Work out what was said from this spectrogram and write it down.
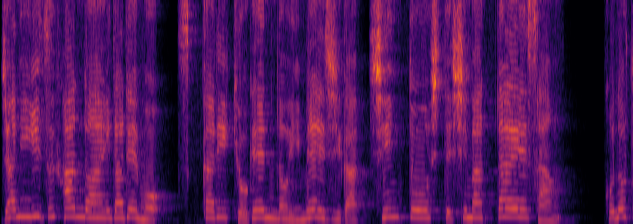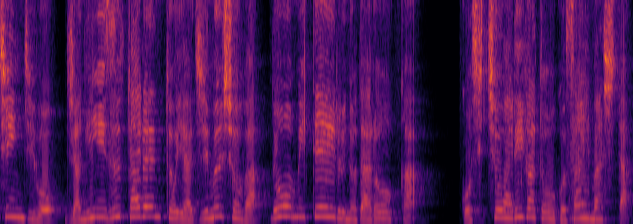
ジャニーズファンの間でも、すっかり虚言のイメージが浸透してしまった A さん。この珍事をジャニーズタレントや事務所はどう見ているのだろうか。ご視聴ありがとうございました。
